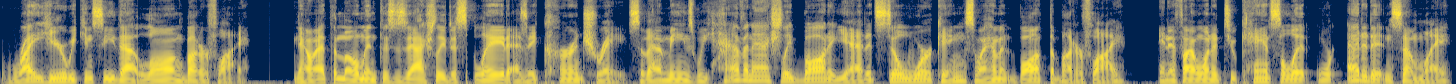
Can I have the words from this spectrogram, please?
right here we can see that long butterfly. Now at the moment, this is actually displayed as a current trade. So that means we haven't actually bought it yet. It's still working, so I haven't bought the butterfly. And if I wanted to cancel it or edit it in some way,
